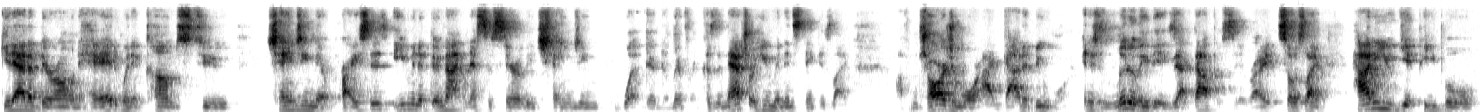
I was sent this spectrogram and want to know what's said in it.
get out of their own head when it comes to changing their prices, even if they're not necessarily changing what they're delivering? Because the natural human instinct is like, I'm charging more, I got to do more. And it's literally the exact opposite, right? So it's like, how do you get people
